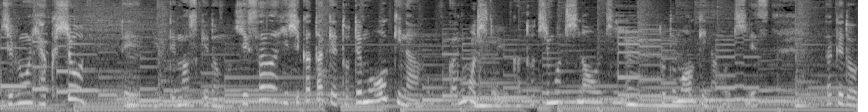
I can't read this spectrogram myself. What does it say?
自分は百姓って言ってますけども、実際は土方家とても大きなお金持ちというか、土地持ちの大きい、とても大きなお家です。だけど、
